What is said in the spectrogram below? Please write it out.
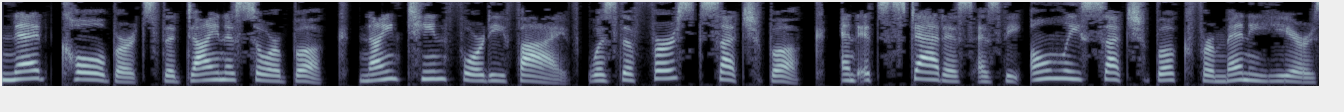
Ned Colbert's The Dinosaur Book 1945 was the first such book, and its status as the only such book for many years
